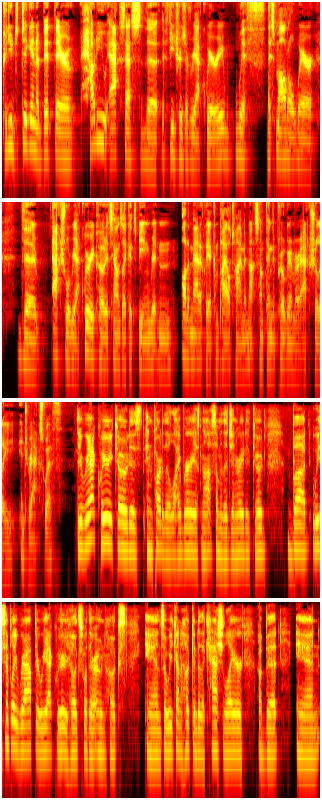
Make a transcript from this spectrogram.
could you dig in a bit there? How do you access the, the features of React Query with this model where the actual React Query code, it sounds like it's being written automatically at compile time and not something the programmer actually interacts with? The React query code is in part of the library, it's not some of the generated code, but we simply wrap the React query hooks with our own hooks. And so we kind of hook into the cache layer a bit and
